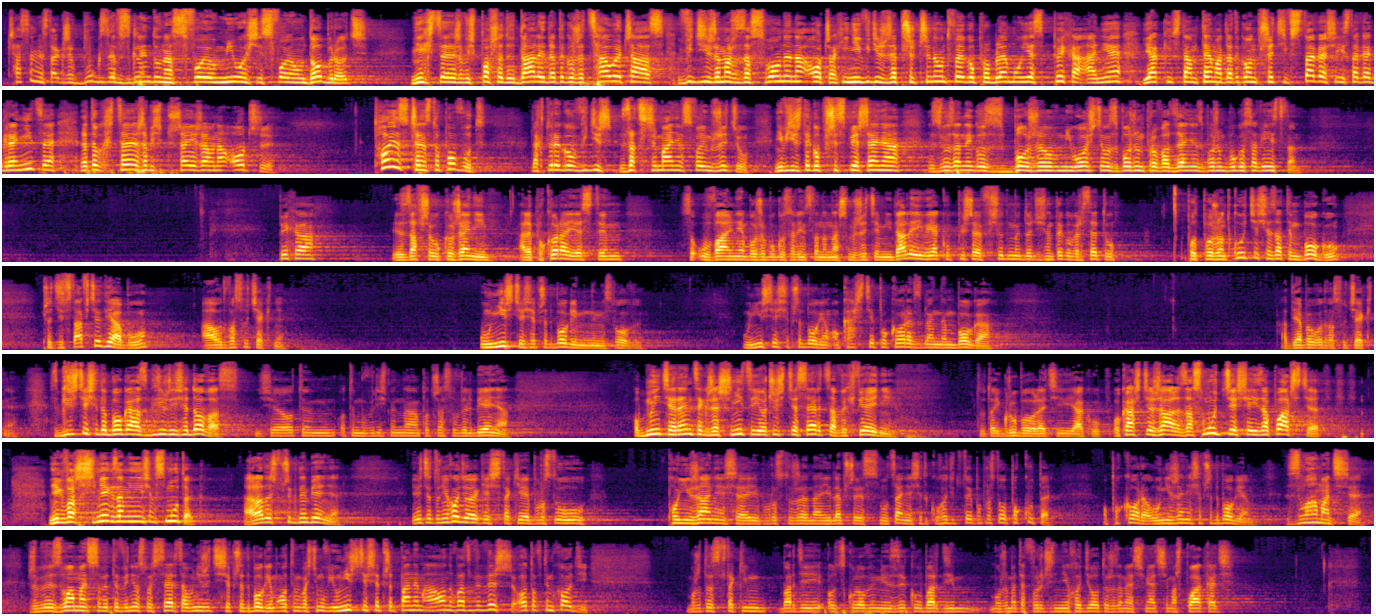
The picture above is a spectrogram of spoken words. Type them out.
Czasem jest tak, że Bóg ze względu na swoją miłość i swoją dobroć nie chce, żebyś poszedł dalej, dlatego że cały czas widzi, że masz zasłonę na oczach i nie widzisz, że przyczyną Twojego problemu jest pycha, a nie jakiś tam temat. Dlatego On przeciwstawia się i stawia granice, dlatego chce, żebyś przejrzał na oczy. To jest często powód, dla którego widzisz zatrzymanie w swoim życiu. Nie widzisz tego przyspieszenia związanego z Bożą miłością, z Bożym prowadzeniem, z Bożym błogosławieństwem. Pycha jest zawsze u korzeni, ale pokora jest tym, co uwalnia Boże błogosławieństwo nad naszym życiem. I dalej Jakub pisze w 7 do 10 wersetu Podporządkujcie się zatem Bogu, przeciwstawcie diabłu, a od was ucieknie. Uniszcie się przed Bogiem, innymi słowy. Uniszcie się przed Bogiem, okażcie pokorę względem Boga, a diabeł od was ucieknie. Zbliżcie się do Boga, a zbliży się do was. Dzisiaj o tym, o tym mówiliśmy na, podczas uwielbienia. Obmyjcie ręce grzesznicy i oczyście serca, wychwiejni. Tutaj grubo leci Jakub. Okażcie żal, zasmućcie się i zapłaczcie. Niech wasz śmiech zamieni się w smutek, a radość w przygnębienie. I wiecie, to nie chodzi o jakieś takie po prostu poniżanie się i po prostu, że najlepsze jest smucenie się, tylko chodzi tutaj po prostu o pokutę, o pokorę, o uniżenie się przed Bogiem. Złamać się, żeby złamać sobie tę wyniosłość serca, uniżyć się przed Bogiem. O tym właśnie mówi. Uniżcie się przed Panem, a On was wywyższy. O to w tym chodzi. Może to jest w takim bardziej oldschoolowym języku, bardziej może metaforycznie nie chodzi o to, że zamiast śmiać się masz płakać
